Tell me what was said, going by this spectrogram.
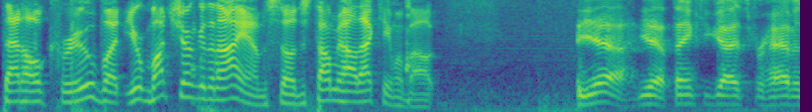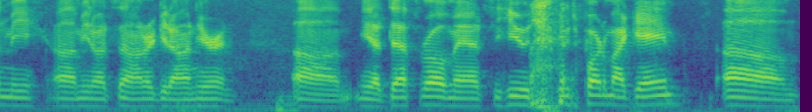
that whole crew, but you're much younger than I am, so just tell me how that came about. Yeah, yeah. Thank you guys for having me. Um, you know, it's an honor to get on here. And um, yeah, Death Row, man, it's a huge, huge part of my game. Um,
